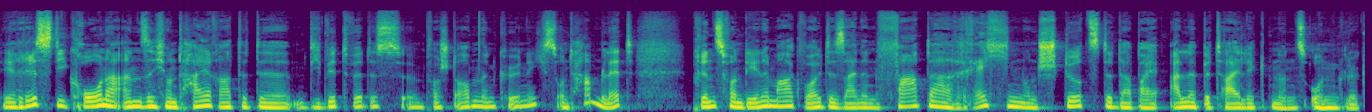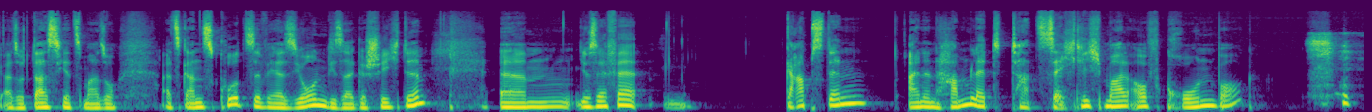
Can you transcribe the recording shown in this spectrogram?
der riss die Krone an sich und heiratete die Witwe des äh, verstorbenen Königs. Und Hamlet, Prinz von Dänemark, wollte seinen Vater rächen und stürzte dabei alle Beteiligten ins Unglück. Also das jetzt mal so als ganz kurze Version dieser Geschichte. Ähm, Josefa, gab es denn einen Hamlet tatsächlich mal auf Kronborg?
